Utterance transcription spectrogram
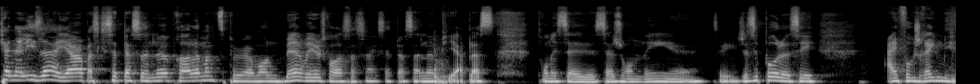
canalise-la ailleurs parce que cette personne-là, probablement que tu peux avoir une merveilleuse conversation avec cette personne-là, puis à la place tourner sa, sa journée. euh, tu sais, je sais pas, là, c'est. Il faut que je règle mes.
